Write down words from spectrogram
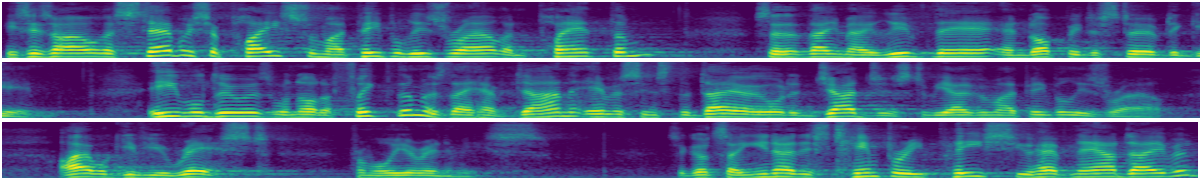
He says, I will establish a place for my people Israel and plant them so that they may live there and not be disturbed again. Evildoers will not afflict them as they have done ever since the day I ordered judges to be over my people Israel. I will give you rest from all your enemies. So God's saying, You know, this temporary peace you have now, David,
